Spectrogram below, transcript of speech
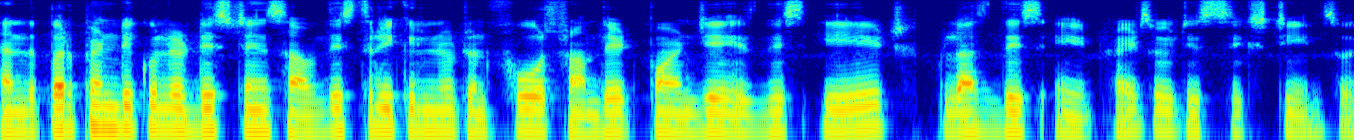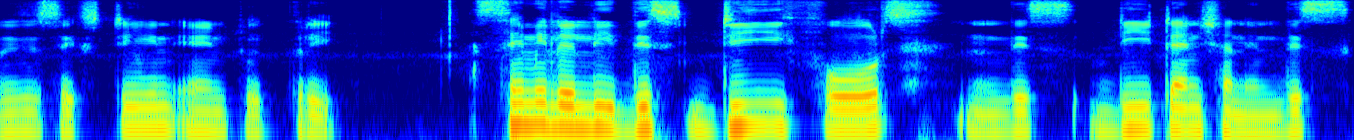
and the perpendicular distance of this 3 kilonewton force from that point j is this 8 plus this 8 right? So it is 16 so this is 16 into 3 similarly this d force this d tension in this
